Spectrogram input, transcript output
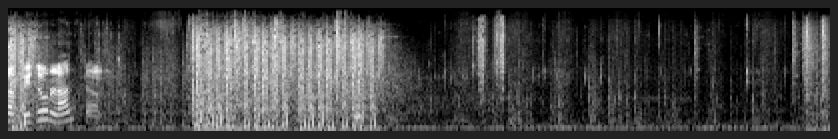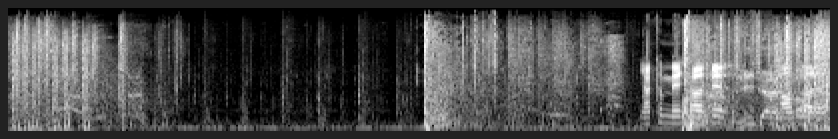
Oğlum bir dur lan. Yakın mesafe avlarım.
